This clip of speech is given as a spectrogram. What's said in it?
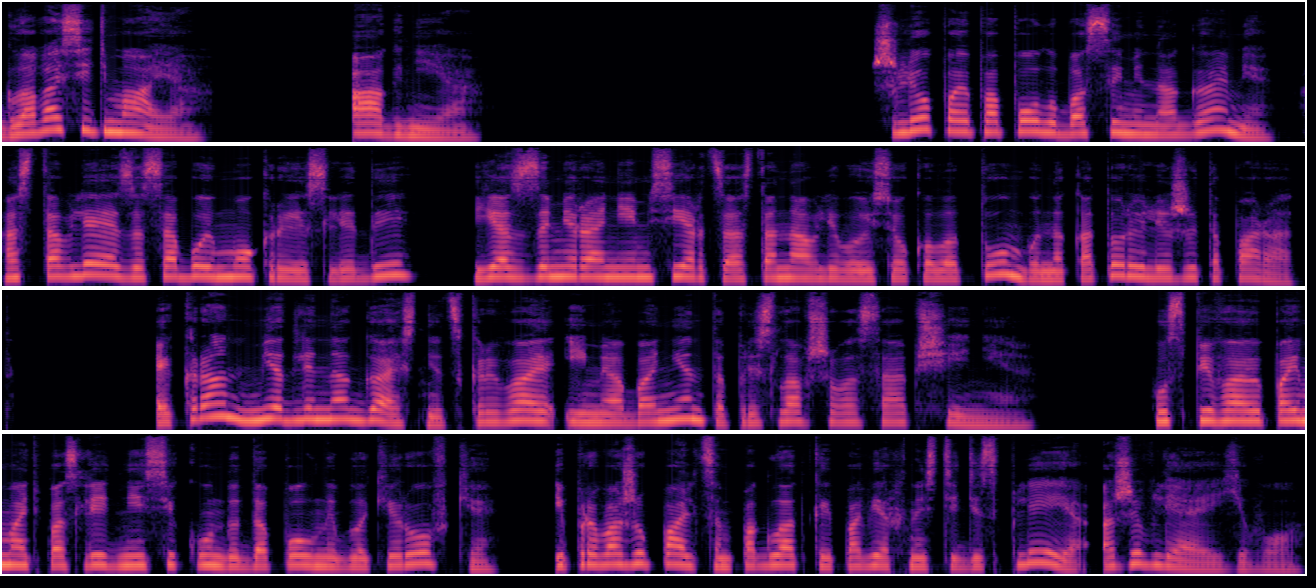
Глава седьмая. Агния. Шлепая по полу босыми ногами, оставляя за собой мокрые следы, я с замиранием сердца останавливаюсь около тумбы, на которой лежит аппарат. Экран медленно гаснет, скрывая имя абонента, приславшего сообщение. Успеваю поймать последние секунды до полной блокировки и провожу пальцем по гладкой поверхности дисплея, оживляя его.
